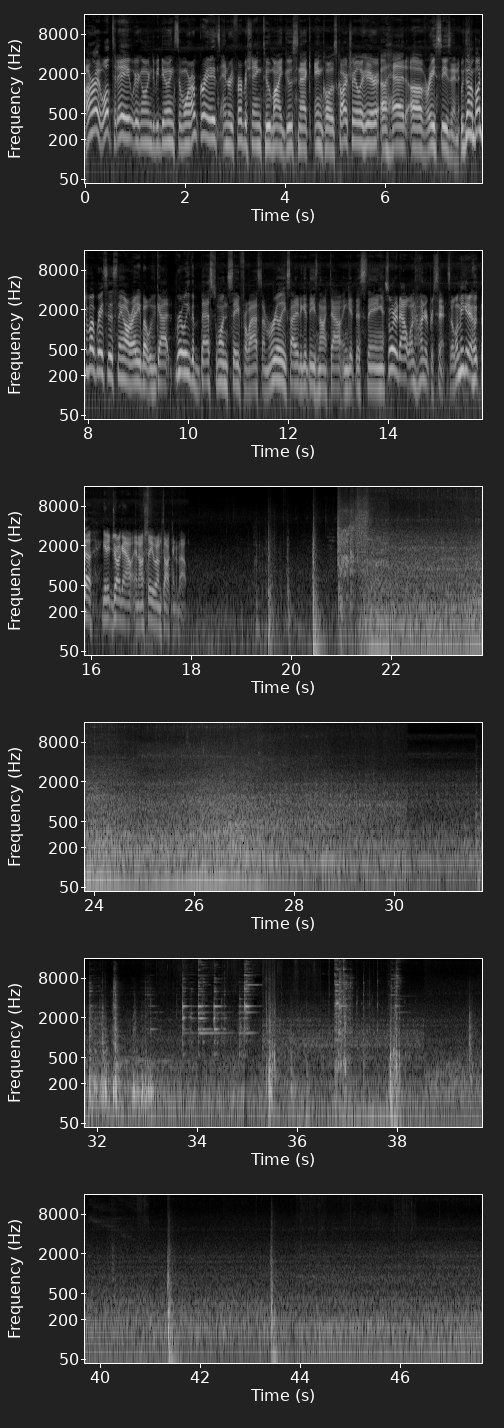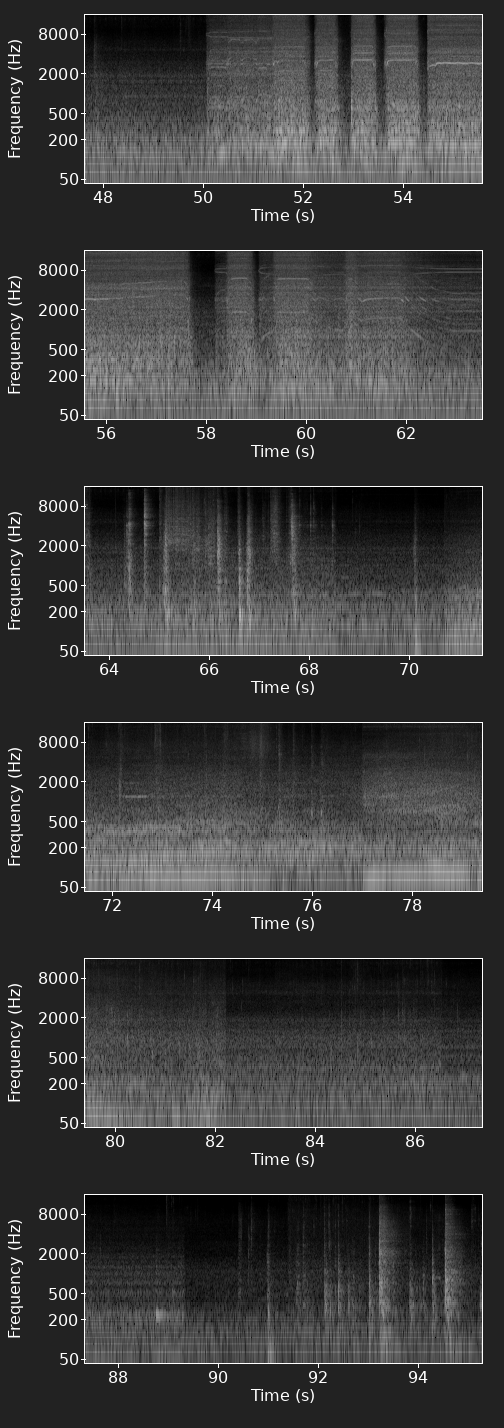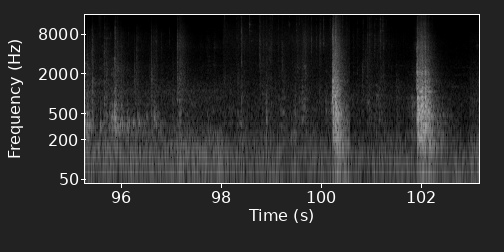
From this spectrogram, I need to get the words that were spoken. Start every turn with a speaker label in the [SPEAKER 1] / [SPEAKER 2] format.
[SPEAKER 1] All right, well, today we're going to be doing some more upgrades and refurbishing to my gooseneck enclosed car trailer here ahead of race season. We've done a bunch of upgrades to this thing already, but we've got really the best one saved for last. I'm really excited to get these knocked out and get this thing sorted out 100%. So let me get it hooked up, get it drug out, and I'll show you what I'm talking about.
